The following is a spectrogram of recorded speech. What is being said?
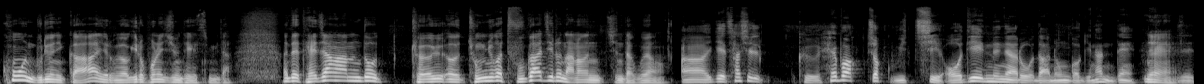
콩은 무료니까 여러분 여기로 보내주시면 되겠습니다. 근데 대장암도 결, 어, 종류가 두 가지로 나눠진다고요. 아, 이게 사실 그 해부학적 위치, 어디에 있느냐로 나눈 거긴 한데, 네. 이제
